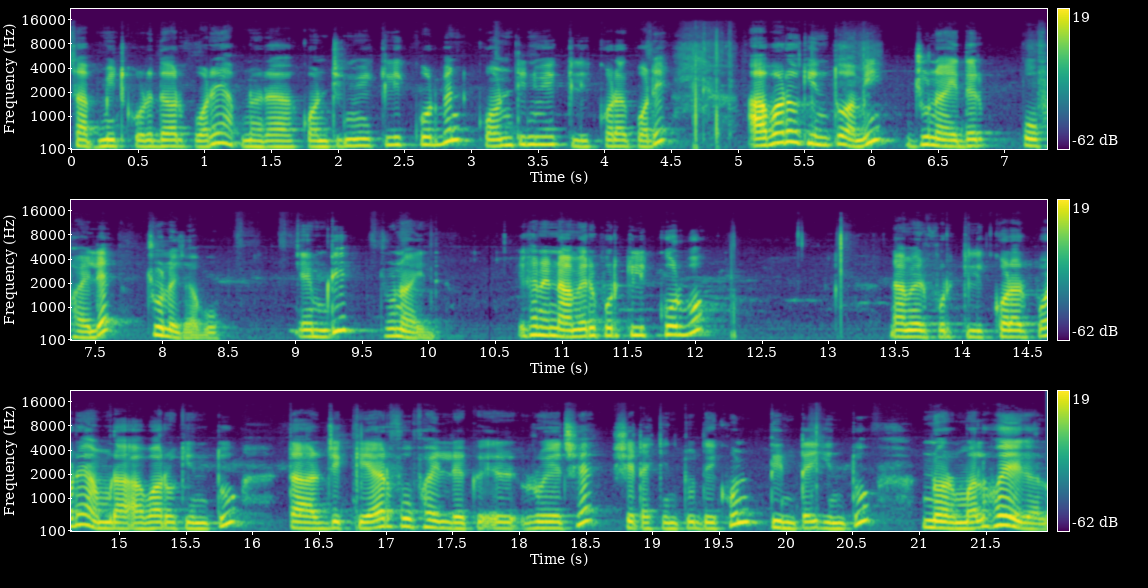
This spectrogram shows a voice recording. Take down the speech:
সাবমিট করে দেওয়ার পরে আপনারা কন্টিনিউয়ে ক্লিক করবেন। কন্টিনিউয়ে ক্লিক করার পরে আবারও কিন্তু আমি জুনাইদের প্রোফাইলে চলে যাব। এমডি জুনাইদ এখানে নামের উপর ক্লিক করব। নামের উপর ক্লিক করার পরে আমরা আবারও কিন্তু তার যে কেয়ার প্রোফাইল রয়েছে সেটা কিন্তু দেখুন, তিনটাই কিন্তু নর্মাল হয়ে গেল।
